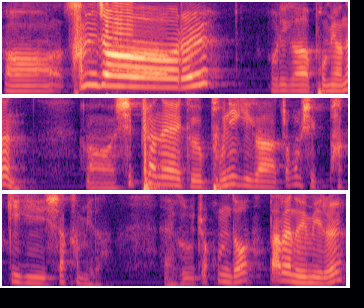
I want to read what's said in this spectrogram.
어, 3절을 우리가 보면은 어, 시편의 그 분위기가 조금씩 바뀌기 시작합니다. 예, 그리고 조금 더 다른 의미를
